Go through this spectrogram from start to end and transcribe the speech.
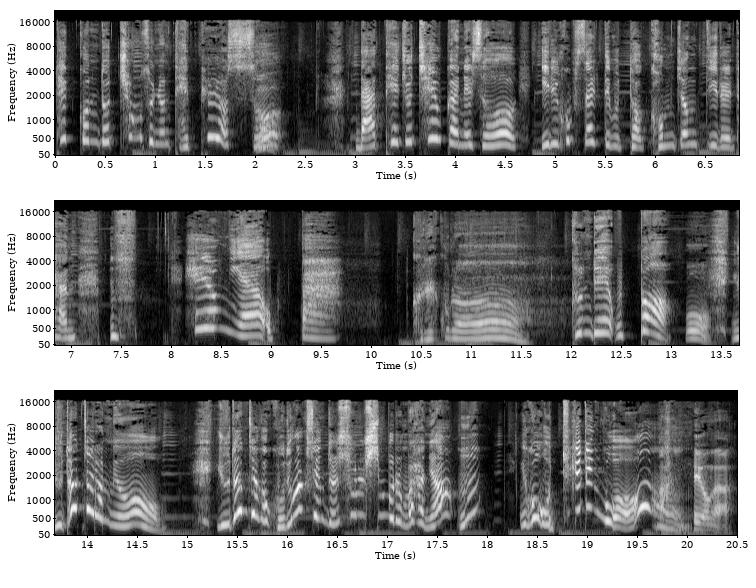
태권도 청소년 대표였어. 어? 나태주 체육관에서 7살 때부터 검정띠를 단 음, 혜영이야, 오빠. 그랬구나. 그런데 오빠, 어. 유단자라며. 유단자가 고등학생들 술 심부름을 하냐? 응? 이거 어떻게 된 거야? 혜영아,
